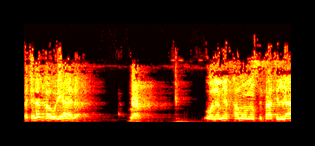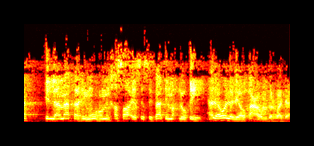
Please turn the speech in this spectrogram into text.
فتنبهوا لهذا. نعم. ولم يفهموا من صفات الله إلا ما فهموه من خصائص صفات المخلوقين. هذا هو الذي أوقعهم في الردى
